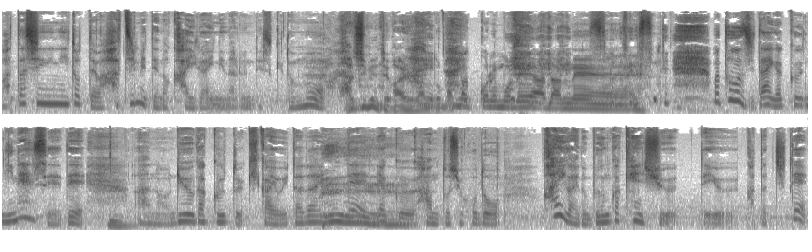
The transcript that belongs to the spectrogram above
私にとっては初めての海外になるんですけども、初めてがアイルランド、はい。またこれもレアだね。そうですね、まあ、当時大学2年生であの留学という機会をいただいてえ約半年ほど海外の文化研修っていう形で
